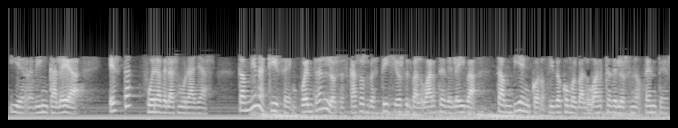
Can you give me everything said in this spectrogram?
y Errebín Calea, esta fuera de las murallas. También aquí se encuentran los escasos vestigios del baluarte de Leiva, también conocido como el baluarte de los inocentes.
